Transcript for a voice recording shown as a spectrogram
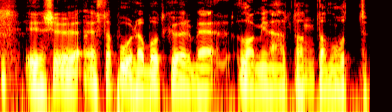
és ezt a púrhabot körbe lamináltattam ott.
